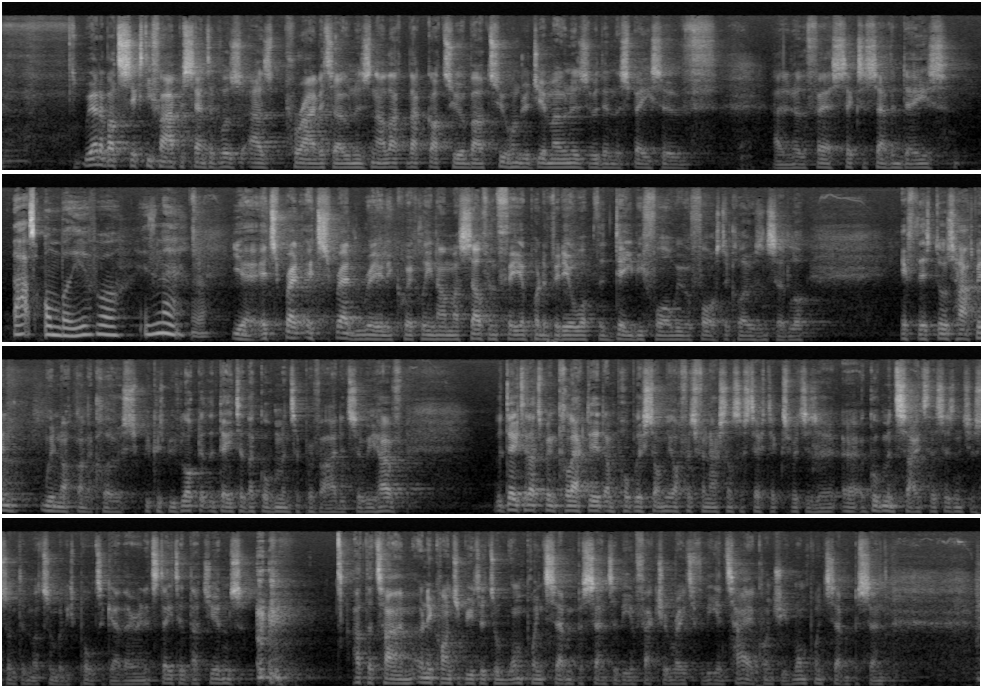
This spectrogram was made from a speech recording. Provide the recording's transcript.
We had about 65% of us as private owners. Now that, that got to about 200 gym owners within the space of, I don't know, the first six or seven days. That's unbelievable, isn't it? Yeah. Yeah, it spread it spread really quickly. Now myself and Thea put a video up the day before we were forced to close and said, look, if this does happen, we're not going to close because we've looked at the data that governments have provided. So we have the data that's been collected and published on the Office for National Statistics, which is a, a government site. This isn't just something that somebody's pulled together. And it stated that gyms at the time only contributed to 1.7% of the infection rates for the entire country, 1.7%.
